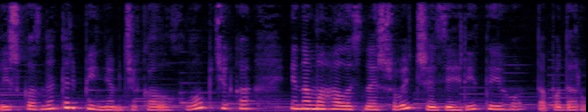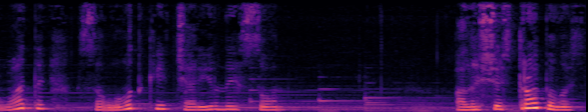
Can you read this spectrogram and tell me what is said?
ліжко з нетерпінням чекало хлопчика і намагалось найшвидше зігріти його та подарувати солодкий чарівний сон. Але щось трапилось,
